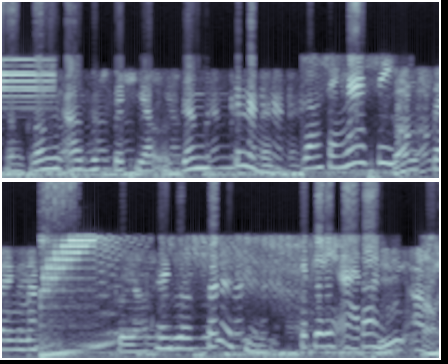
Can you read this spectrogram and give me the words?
Nongkrongin album spesial dangdut kenangan. Gongseng nasi. Gongseng nasi. Goyang senggol sana sini. Sepiring aron. Sepiring aron.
